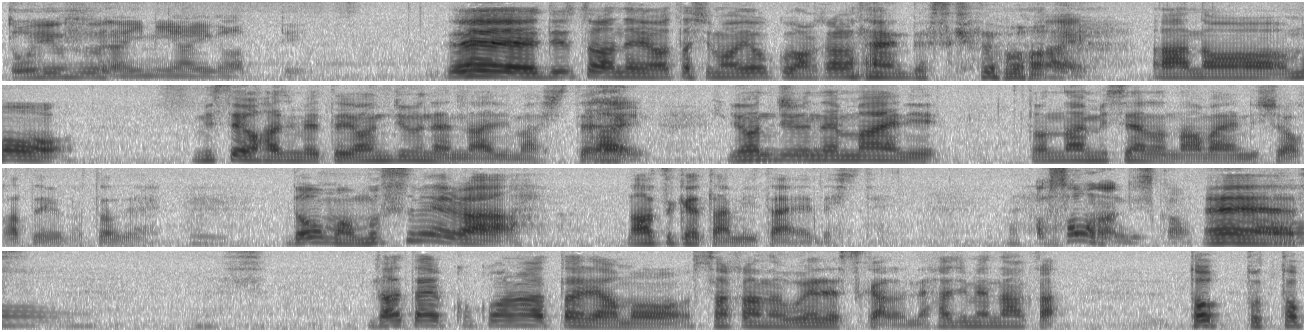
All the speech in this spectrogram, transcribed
どういうふうな意味合いがあって？ええ実はね私もよくわからないんですけど、はいあのもう店を始めて40年になりまして、はい、40年前にどんな店の名前にしようかということでどうも娘が名付けたみたいでして、あそうなんですか？ええ。だいたいここの辺りはもう坂の上ですからね。初めなんかトップトッ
